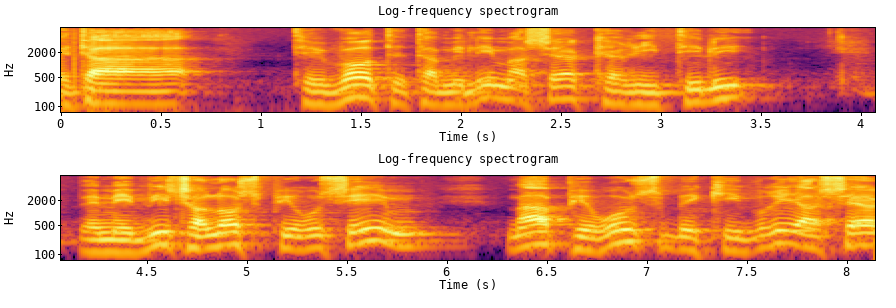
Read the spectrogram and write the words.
את התיבות, את המילים אשר קריתי לי ומביא שלוש פירושים מה הפירוש בקברי אשר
